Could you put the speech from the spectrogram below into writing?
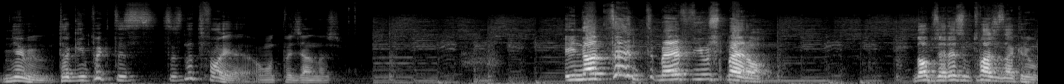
Nie wiem, to Gipek to jest, to jest na twoją odpowiedzialność. Innocent Matthew Szpero! Dobrze, reżim twarzy zakrył.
